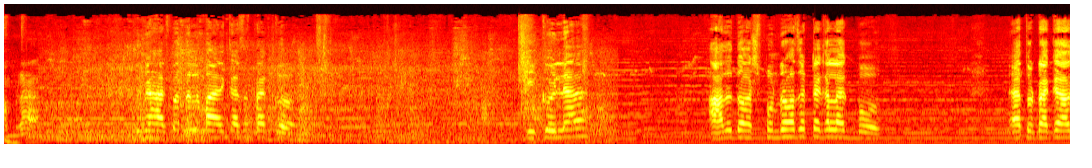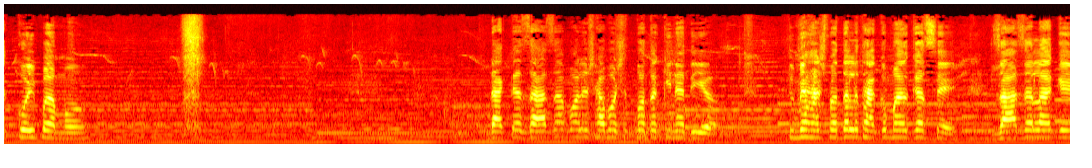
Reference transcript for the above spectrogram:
আমরা? তুমি হাসপাতালে মায়ের কাছে থাকো। কি কইলা? আরও দশ, পনেরো হাজার টাকা লাগবো। এত টাকা কই পামো? ডাক্তার যা যা বলে সব ওষুধপত্র কিনে দিও। তুমি হাসপাতালে থাকো মার কাছে। যা যা লাগে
